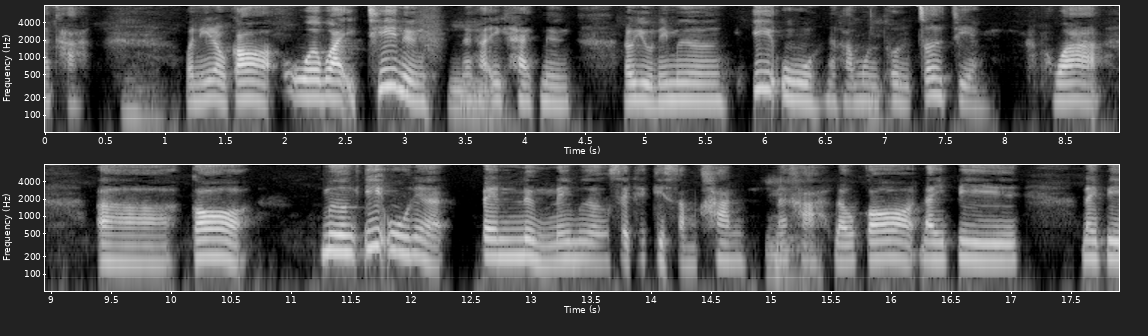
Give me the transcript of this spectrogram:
นะคะ วันนี้เราก็เวอร์ไวอีกที่หนึ่งนะคะอืมอีกแห่งหนึ่ง เราอยู่ในเมืองอี้อูนะคะมณฑลเจ้อเจียง เพราะว่าเอ่อก็เมืองอี้อูเนี่ยเป็นหนึ่งในเมืองเศรษฐกิจสำคัญนะคะ แล้วก็ในปี ในปี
